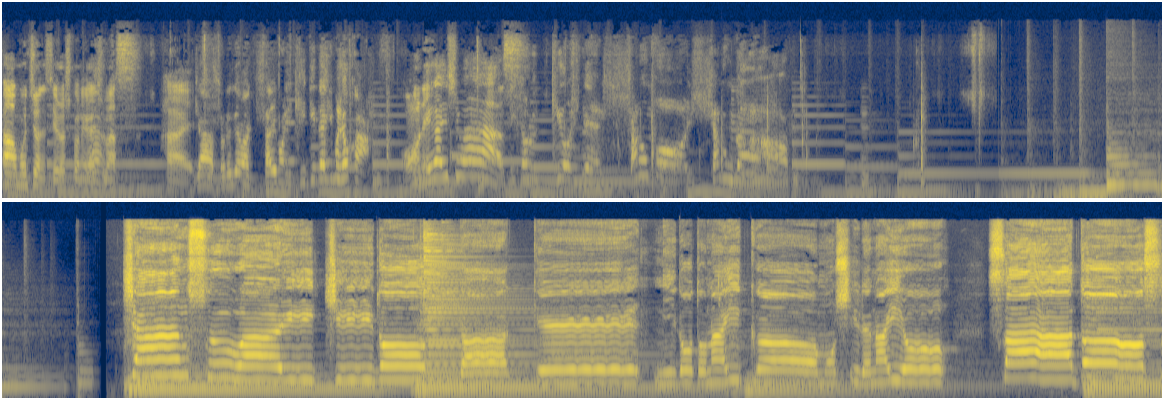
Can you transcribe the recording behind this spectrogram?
あ、もちろんです。よろしくお願いします。はい。じゃあ、それでは最後に聞いていただきましょうか。お願いします。リトルキヨシで、シャノンボーイ、シャノンガー。チャンスは一度だけ二度とないかもしれないよさあどうす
